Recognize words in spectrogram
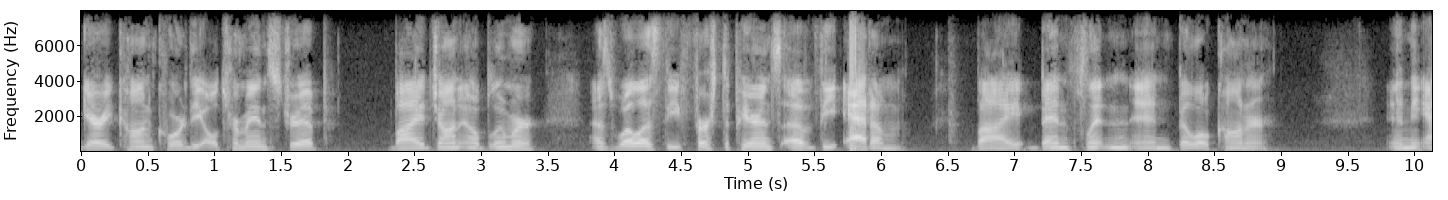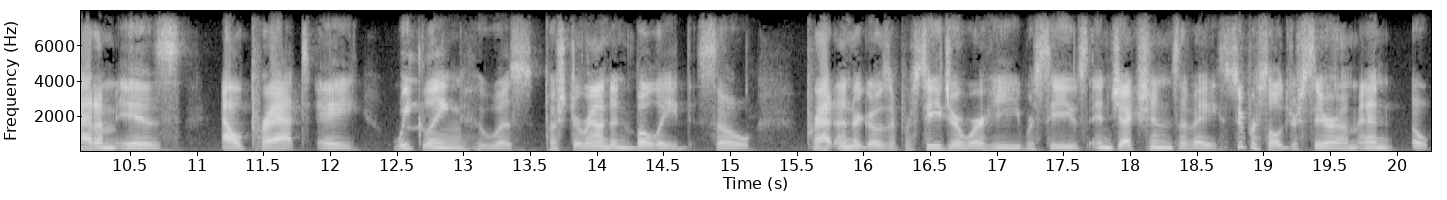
Gary Concord the Ultraman strip by Jon L. Blummer, as well as the first appearance of the Atom by Ben Flinton and Bill O'Connor. And the Atom is Al Pratt, a weakling who was pushed around and bullied. So Pratt undergoes a procedure where he receives injections of a super soldier serum and oh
